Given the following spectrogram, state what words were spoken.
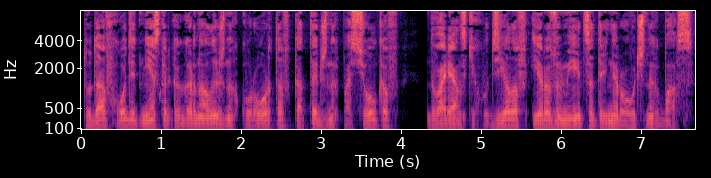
Туда входит несколько горнолыжных курортов, коттеджных поселков, дворянских уделов и, разумеется, тренировочных баз.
